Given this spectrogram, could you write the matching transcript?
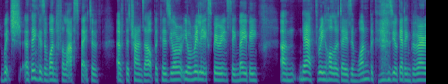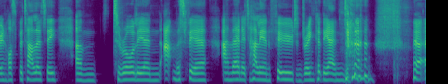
which I think is a wonderful aspect of of the Transalp because you're you're really experiencing maybe um, yeah, three holidays in one because you're getting Bavarian hospitality, um, Tyrolean atmosphere, and then Italian food and drink at the end. yeah.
